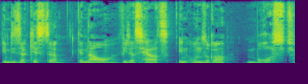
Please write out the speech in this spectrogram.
in dieser Kiste, genau wie das Herz in unserer Brust.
